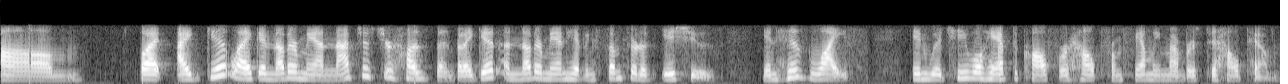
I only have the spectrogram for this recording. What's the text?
um, but I get like another man, not just your husband, but I get another man having some sort of issues in his life in which he will have to call for help from family members to help him.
